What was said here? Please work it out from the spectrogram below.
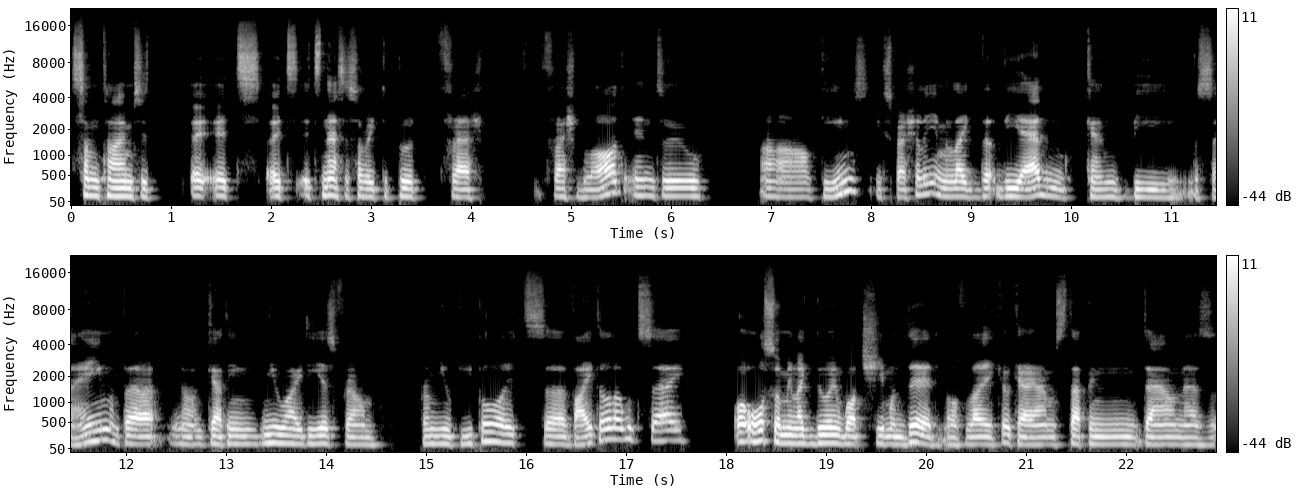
sometimes it it's it's it's necessary to put fresh fresh blood into uh, teams, especially. I mean, like the the ad can be the same, but you know, getting new ideas from from new people, it's uh, vital, I would say. Or also, I mean, like doing what Szymon did, of like, okay, I'm stepping down as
